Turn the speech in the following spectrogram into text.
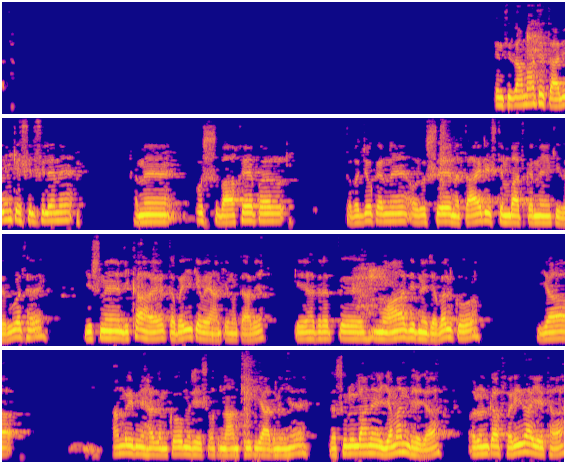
انتظامات تعلیم کے سلسلے میں ہمیں اس واقعے پر توجہ کرنے اور اس سے نتائج استعمال کرنے کی ضرورت ہے، جس میں لکھا ہے تبئی کے بیان کے مطابق کہ حضرت معاذ ابن جبل کو یا امر ابن حضم کو مجھے اس وقت نام ٹھیک یاد نہیں ہے، رسول اللہ نے یمن بھیجا اور ان کا فریضہ یہ تھا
